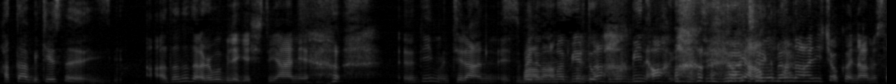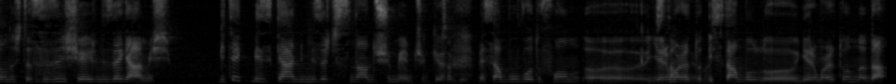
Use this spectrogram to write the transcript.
Hatta bir keresinde Adana'da araba bile geçti. Yani değil mi tren Sibel Hanım'a bir dokunun bin ah işitin Ya ama gerçekten. bunlar hani çok önemli. Sonuçta sizin şehrinize gelmiş. Bir tek biz kendimiz açısından düşünmeyelim. Çünkü Tabii. mesela bu Vodafone e, yarım İstanbul maraton, İstanbul e, yarım maratonuna da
